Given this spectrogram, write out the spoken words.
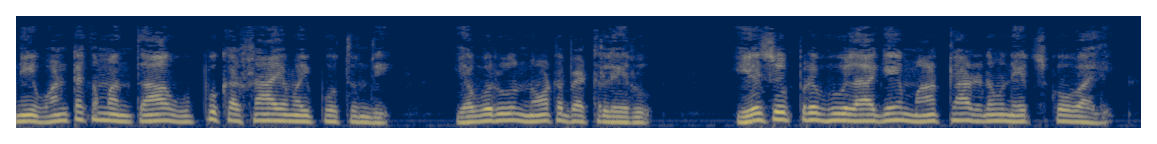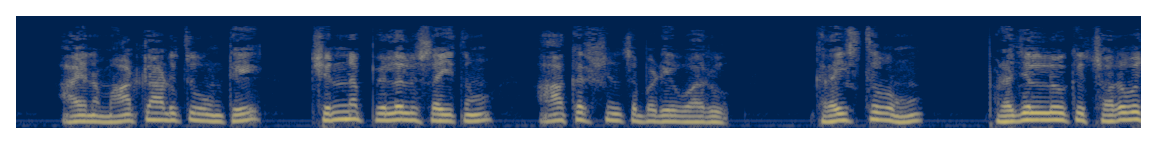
నీ వంటకమంతా ఉప్పు కషాయమైపోతుంది. ఎవరూ నోటబెట్టలేరు యేసు ప్రభువులాగే మాట్లాడడం నేర్చుకోవాలి. ఆయన మాట్లాడుతూ ఉంటే చిన్న పిల్లలు సైతం ఆకర్షించబడేవారు. క్రైస్తవం ప్రజల్లోకి చొరవ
